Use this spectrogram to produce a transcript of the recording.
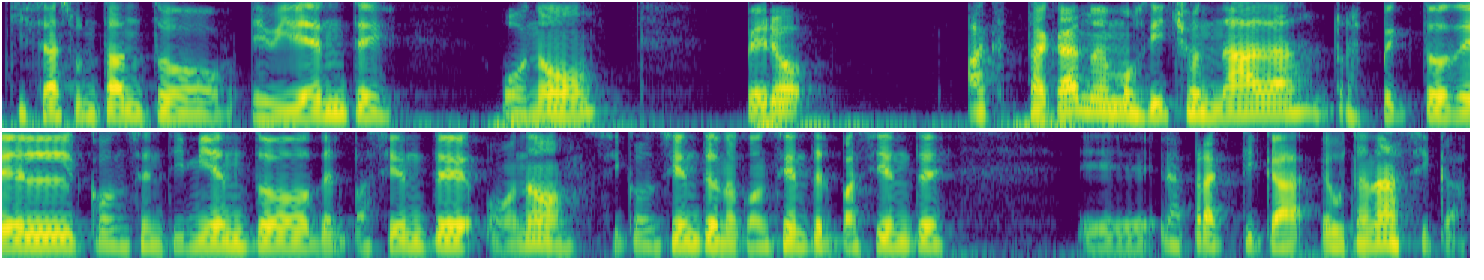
quizás un tanto evidente o no, pero hasta acá no hemos dicho nada respecto del consentimiento del paciente o no, si consciente o no consciente el paciente eh, la práctica eutanásica.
